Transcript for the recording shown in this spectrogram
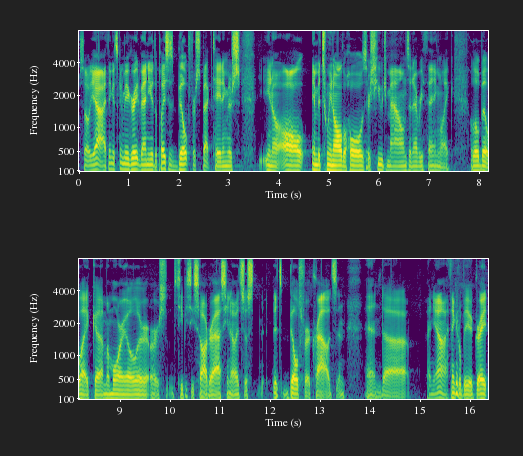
so yeah, I think it's going to be a great venue. The place is built for spectating. There's, you know, all in between all the holes. There's huge mounds and everything, like a little bit like uh, Memorial or, or TPC Sawgrass. You know, it's just it's built for crowds and and uh, and yeah, I think it'll be a great,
